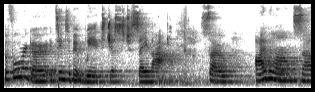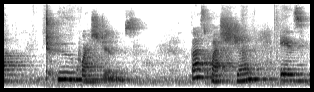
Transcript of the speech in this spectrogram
Before I go, it seems a bit weird to just say that. So I will answer two questions. First question is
